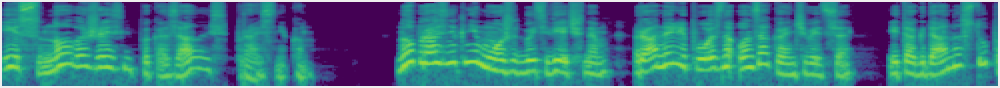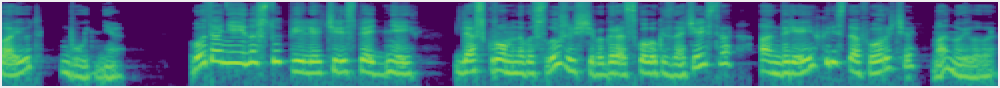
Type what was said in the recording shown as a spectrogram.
И снова жизнь показалась праздником. Но праздник не может быть вечным. Рано или поздно он заканчивается, и тогда наступают будни. Вот они и наступили через пять дней для скромного служащего городского казначейства Андрея Христофоровича Мануйлова.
